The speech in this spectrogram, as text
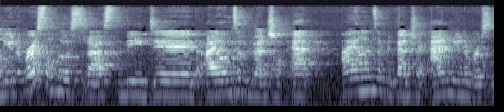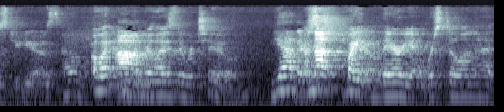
and Universal hosted us. We did Islands of Adventure and Islands of Adventure and Universal Studios. Oh, oh I didn't Um, even realize there were two. Yeah, there's I'm not two. quite there yet. We're still in that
